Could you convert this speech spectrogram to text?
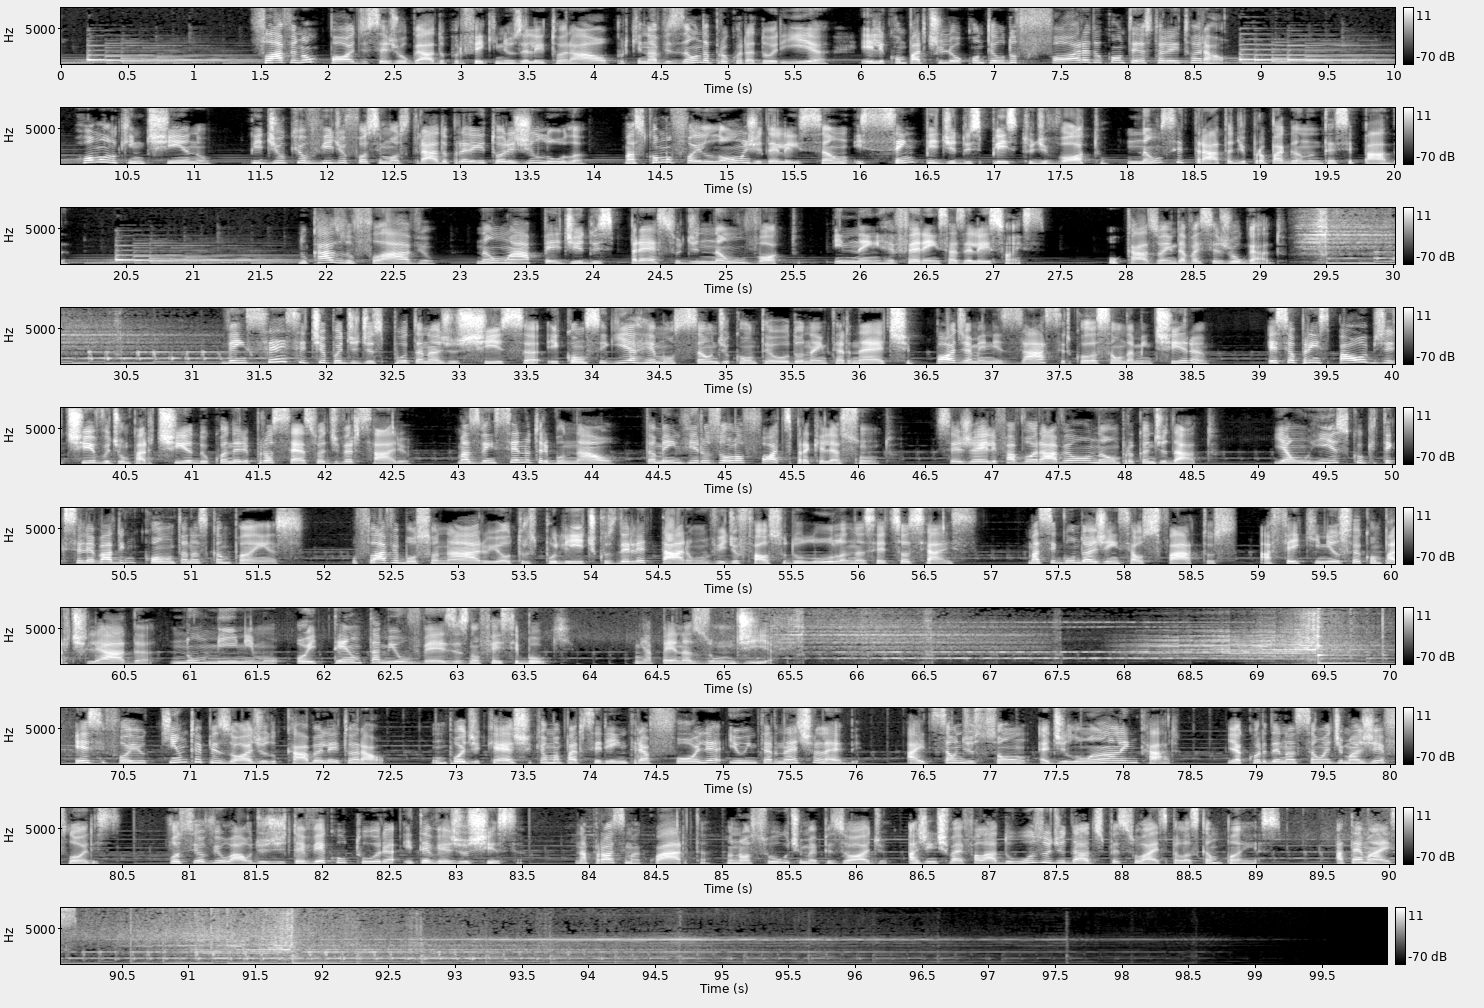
Flávio não pode ser julgado por fake news eleitoral porque, na visão da Procuradoria, ele compartilhou conteúdo fora do contexto eleitoral. Rômulo Quintino pediu que o vídeo fosse mostrado para eleitores de Lula, mas como foi longe da eleição e sem pedido explícito de voto, não se trata de propaganda antecipada. No caso do Flávio, não há pedido expresso de não voto e nem referência às eleições. O caso ainda vai ser julgado. Vencer esse tipo de disputa na justiça e conseguir a remoção de conteúdo na internet pode amenizar a circulação da mentira? Esse é o principal objetivo de um partido quando ele processa o adversário. Mas vencer no tribunal também vira os holofotes para aquele assunto, seja ele favorável ou não para o candidato e é um risco que tem que ser levado em conta nas campanhas. O Flávio Bolsonaro e outros políticos deletaram o vídeo falso do Lula nas redes sociais. Mas, segundo a agência Aos Fatos, a fake news foi compartilhada, no mínimo, 80 mil vezes no Facebook, em apenas um dia. Esse foi o quinto episódio do Cabo Eleitoral, um podcast que é uma parceria entre a Folha e o Internet Lab. A edição de som é de Luan Alencar e a coordenação é de Magê Flores. Você ouviu áudios de TV Cultura e TV Justiça. Na próxima quarta, no nosso último episódio, a gente vai falar do uso de dados pessoais pelas campanhas. Até mais!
